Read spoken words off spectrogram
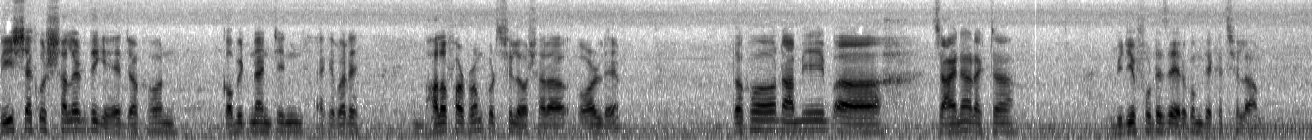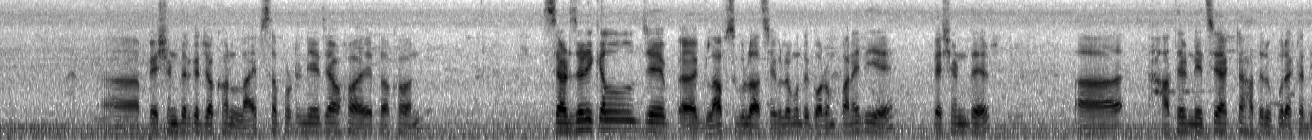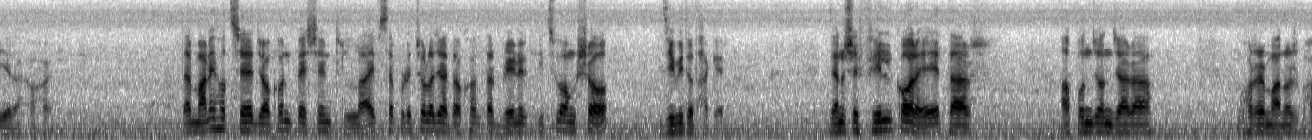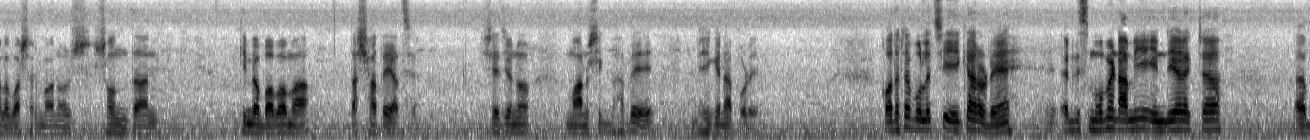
বিশ একুশ সালের দিকে যখন কোভিড নাইন্টিন একেবারে ভালো পারফর্ম করছিল সারা ওয়ার্ল্ডে তখন আমি চায়নার একটা ভিডিও ফুটেজে এরকম দেখেছিলাম। পেশেন্টদেরকে যখন লাইফ সাপোর্টে নিয়ে যাওয়া হয়, তখন সার্জারিক্যাল যে গ্লাভসগুলো আছে, এগুলোর মধ্যে গরম পানি দিয়ে পেশেন্টদের হাতের নিচে একটা, হাতের উপর একটা দিয়ে রাখা হয়। তার মানে হচ্ছে যখন পেশেন্ট লাইফ সাপোর্টে চলে যায়, তখন তার ব্রেনের কিছু অংশ জীবিত থাকে। যেন সে ফিল করে তার আপনজন যারা ঘরের মানুষ, ভালোবাসার মানুষ, সন্তান কিংবা বাবা মা তার সাথে আছে। সে যেন মানসিকভাবে ভেঙে না পড়ে। কথাটা বলেছি এই কারণে অ্যাট দিস মোমেন্ট আমি ইন্ডিয়ার একটা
